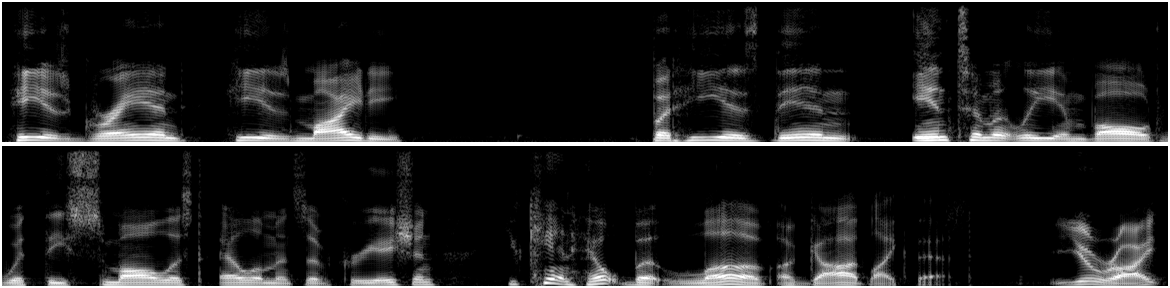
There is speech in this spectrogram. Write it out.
He is grand, He is mighty, but He is then intimately involved with the smallest elements of creation. You can't help but love a God like that. You're right.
